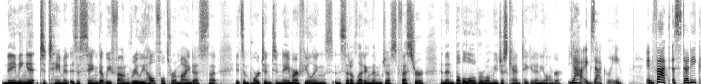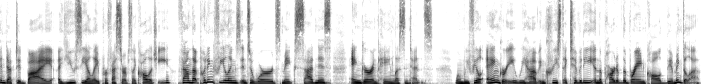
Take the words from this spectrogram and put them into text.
Naming it to tame it is a saying that we found really helpful to remind us that it's important to name our feelings instead of letting them just fester and then bubble over when we just can't take it any longer. Yeah, exactly. In fact, a study conducted by a UCLA professor of psychology found that putting feelings into words makes sadness, anger, and pain less intense. When we feel angry, we have increased activity in the part of the brain called the amygdala.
